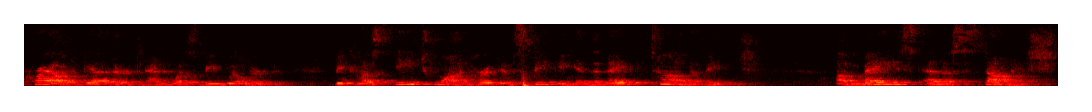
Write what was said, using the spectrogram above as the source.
crowd, gathered and was bewildered, because each one heard them speaking in the native tongue of each. Amazed and astonished,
